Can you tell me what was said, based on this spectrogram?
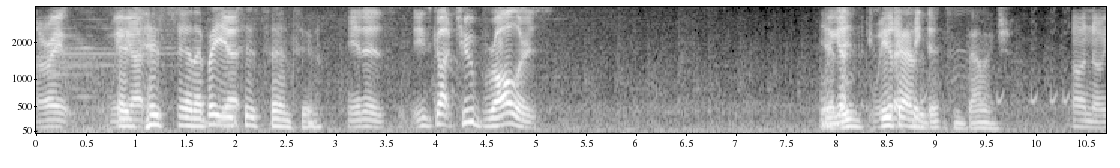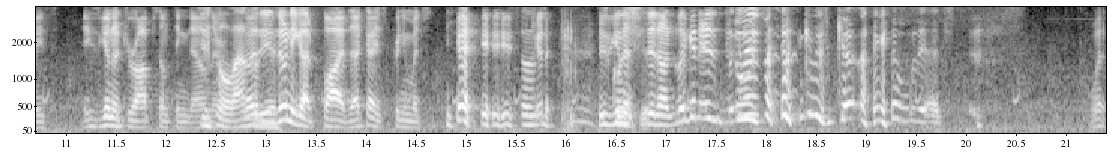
All right, It's got. his turn. I bet you it's his turn too. It is. He's got two brawlers. Yeah, got- these, these guys are doing some damage. Oh no, he's he's gonna drop something down He's there. gonna land Uh, on he's only got five. That guy's pretty much. Yeah, he's Those gonna he's gonna it. sit on. Look at his. Look at, his, look at his gut hanging over the edge. What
